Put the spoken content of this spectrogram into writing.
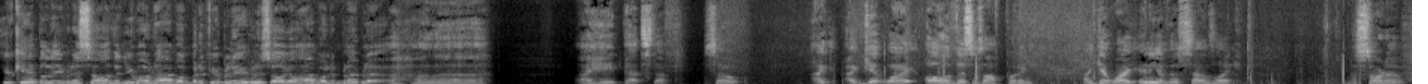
you can't believe in a soul, then you won't have one. But if you believe in a soul, you'll have one, and blah, blah. Uh, I hate that stuff. So I, I get why all of this is off putting. I get why any of this sounds like the sort of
